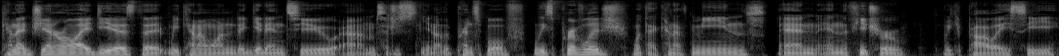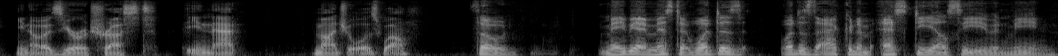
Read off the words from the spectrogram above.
kind of general ideas that we kind of wanted to get into, um, such as, you know, the principle of least privilege, what that kind of means. And in the future, we could probably see, you know, a zero trust in that module as well. So maybe I missed it. What does what does the acronym SDLC even mean?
